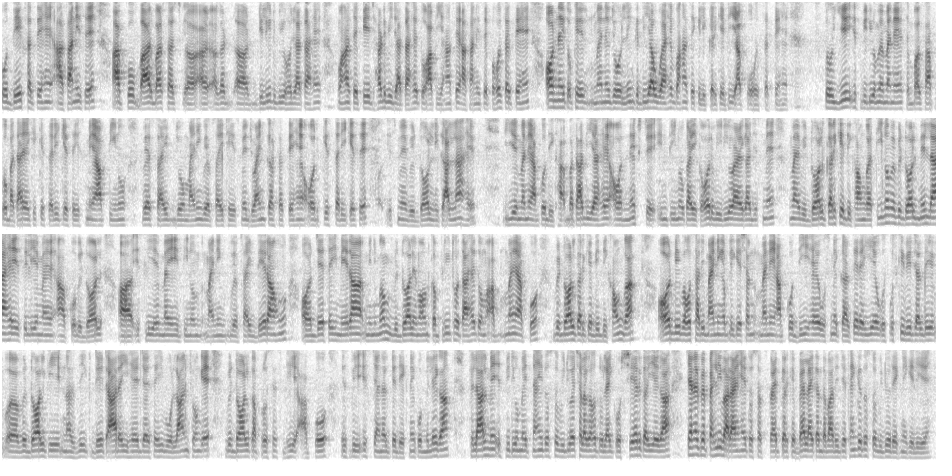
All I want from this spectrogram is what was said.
को देख सकते हैं आसानी से। आपको बार बार सर्च अगर डिलीट भी हो जाता है, वहाँ से पेज हट भी जाता है तो आप यहाँ से आसानी से पहुँच सकते हैं। और नहीं तो फिर मैंने जो लिंक दिया हुआ है, वहाँ से क्लिक करके भी आप पहुँच सकते हैं। तो ये इस वीडियो में मैंने सिंपल सा आपको बताया कि किस तरीके से इसमें आप तीनों वेबसाइट, जो माइनिंग वेबसाइट है, इसमें ज्वाइन कर सकते हैं और किस तरीके से इसमें विड्रॉल निकालना है, ये मैंने आपको दिखा, बता दिया है। और नेक्स्ट इन तीनों का एक और वीडियो आएगा, जिसमें मैं विड्रॉल करके दिखाऊँगा। तीनों में विड्रॉल मिल रहा है, इसलिए मैं आपको विड्रॉल इसलिए मैं ये तीनों माइनिंग वेबसाइट दे रहा हूँ। और जैसे ही मेरा मिनिमम विड्रॉल अमाउंट कंप्लीट होता है तो मैं आपको विड्रॉल करके भी दिखाऊँगा। और भी बहुत सारी माइनिंग एप्लीकेशन मैंने आपको दी है, उसमें करते रहिए उसकी भी जल्दी विड्रॉल की नज़दीक डेट आ रही है। जैसे ही वो लॉन्च होंगे विड्रॉल का प्रोसेस भी आपको इस भी इस चैनल पे देखने को मिलेगा। फ़िलहाल में इस वीडियो में इतना ही दोस्तों। वीडियो अच्छा लगा हो तो लाइक और शेयर करिएगा। चैनल पर पहली बार आए हैं तो सब्सक्राइब करके बेल आइकन दबा दीजिए। थैंक यू दोस्तों, वीडियो देखने के लिए।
